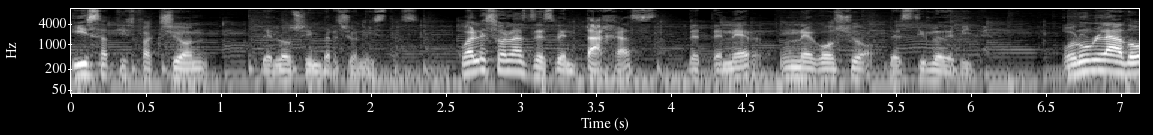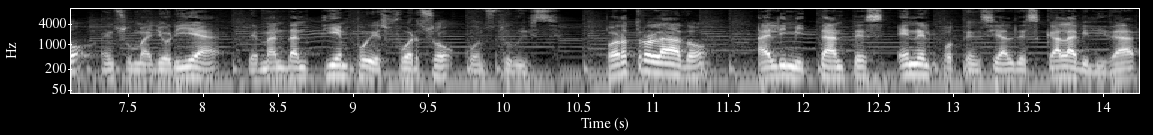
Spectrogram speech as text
y satisfacción de los inversionistas. ¿Cuáles son las desventajas de tener un negocio de estilo de vida? Por un lado, en su mayoría, demandan tiempo y esfuerzo construirse. Por otro lado, hay limitantes en el potencial de escalabilidad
